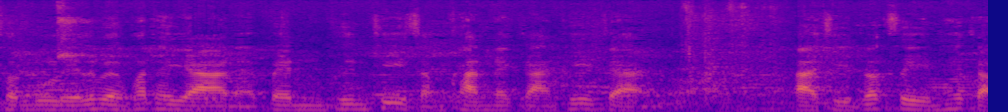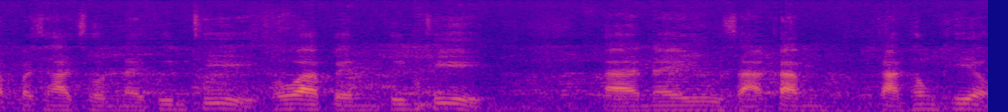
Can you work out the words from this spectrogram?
ชนบุรีและเมืองพัทยาเนี่ยเป็นพื้นที่สำคัญในการที่จะฉีดวัคซีนให้กับประชาชนในพื้นที่ เพราะว่าเป็นพื้นที่ในอุตสาหกรรมการท่องเที่ยว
